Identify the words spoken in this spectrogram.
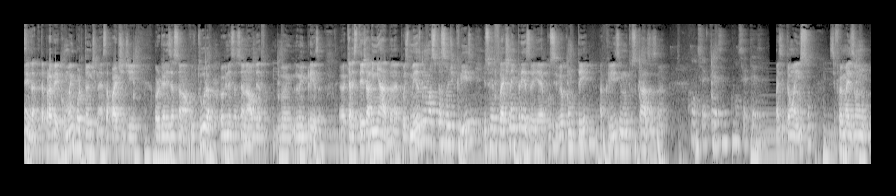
É, e dá, dá pra ver como é importante né, essa parte de organização, a cultura organizacional dentro de uma empresa, é, que ela esteja alinhada, né? pois mesmo em uma situação de crise, isso reflete na empresa e é possível conter a crise em muitos casos. Né? Com certeza, com certeza. Mas então é isso. Esse foi mais um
